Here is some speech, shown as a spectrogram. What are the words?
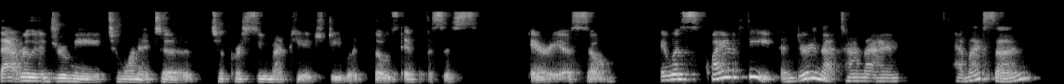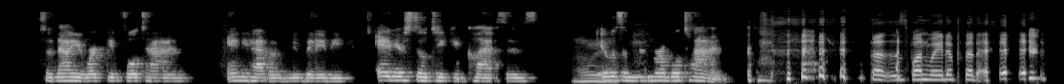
that really drew me to wanting to to pursue my PhD with those emphasis areas. So it was quite a feat. And during that time I had my son. So now you're working full time and you have a new baby and you're still taking classes. Oh, It was a memorable time. that is one way to put it.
